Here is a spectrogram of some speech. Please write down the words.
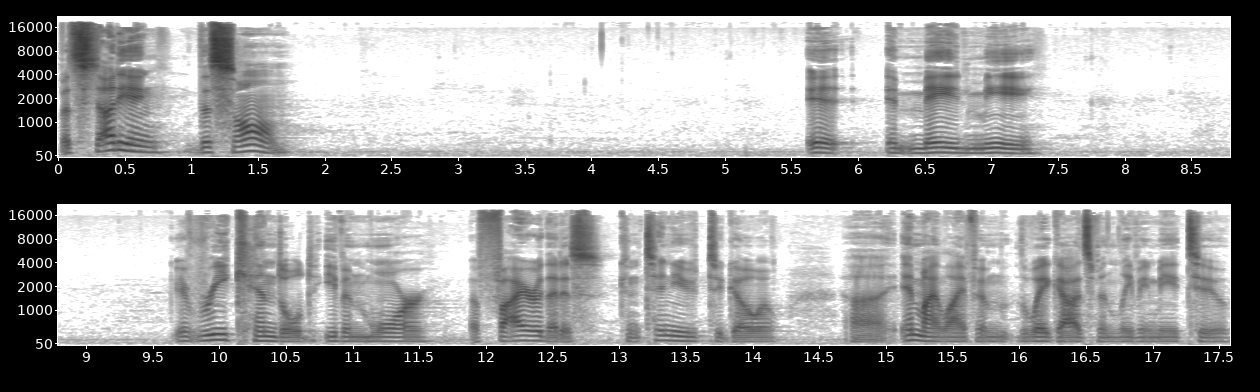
But studying the psalm, it, it made me, it rekindled even more a fire that has continued to go uh, in my life and the way God's been leaving me to,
